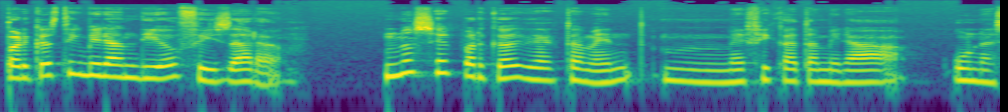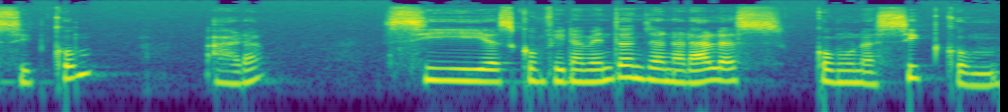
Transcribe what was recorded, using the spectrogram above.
Per què estic mirant The Office ara? No sé per què exactament m'he ficat a mirar una sitcom ara, si el confinament en general és com una sitcom.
